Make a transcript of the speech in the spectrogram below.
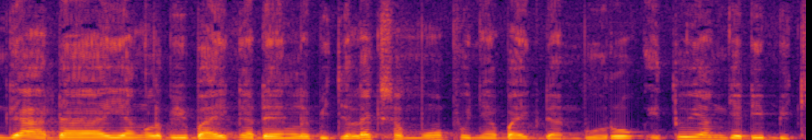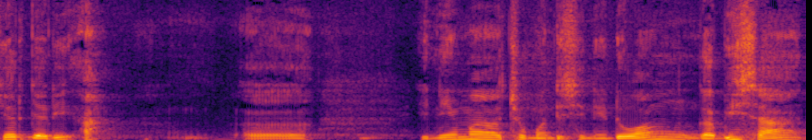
nggak ada yang lebih baik nggak ada yang lebih jelek semua punya baik dan buruk itu yang jadi pikir jadi ah eh, ini mah cuma di sini doang nggak bisa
